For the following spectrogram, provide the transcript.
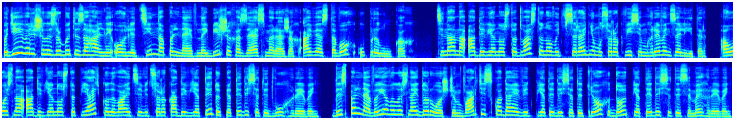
Події вирішили зробити загальний огляд цін на пальне в найбільших АЗС мережах Авіаставог у Прилуках. Ціна на А-92 становить в середньому 48 гривень за літр, а ось на А-95 коливається від 49 до 52 гривень. Диспальне виявилось найдорожчим, вартість складає від 53 до 57 гривень.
